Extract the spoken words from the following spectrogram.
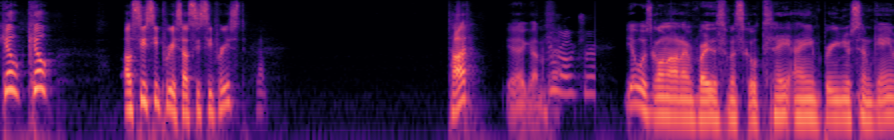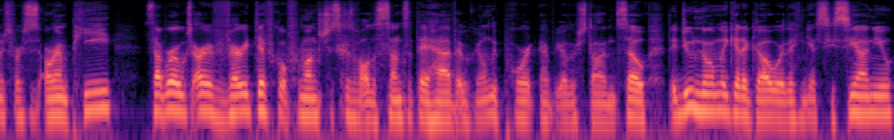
Kill. Kill. I'll CC priest. I'll CC priest. Yep. Todd. Yeah, I got him. True, true. Yo, what's going on, everybody? This is Mystical. Today, I am bringing you some games versus RMP. Sub rogues are very difficult for monks just because of all the stuns that they have. It can only port every other stun. So they do normally get a go where they can get CC on you,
